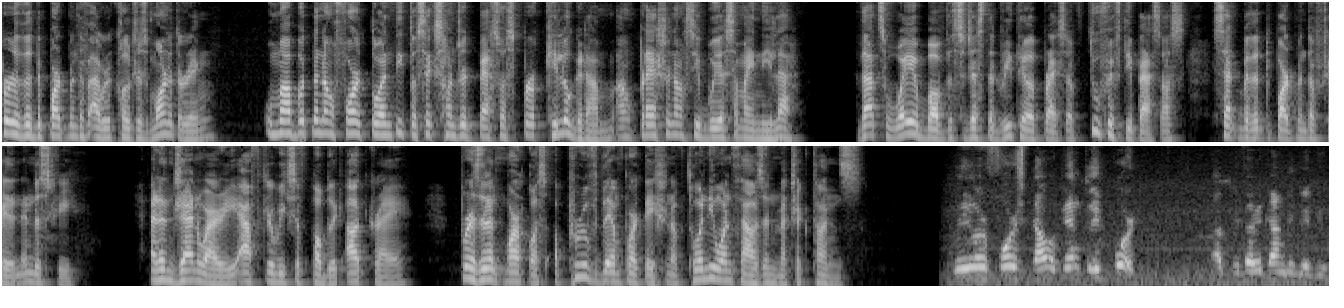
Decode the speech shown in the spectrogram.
Per the Department of Agriculture's monitoring, umabot na ng 420 to 600 pesos per kilogram ang presyo ng sibuyas sa Maynila. That's way above the suggested retail price of 250 pesos set by the Department of Trade and Industry. And in January, after weeks of public outcry, President Marcos approved the importation of 21,000 metric tons. We were forced now again to import. I'll be very candid with you.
